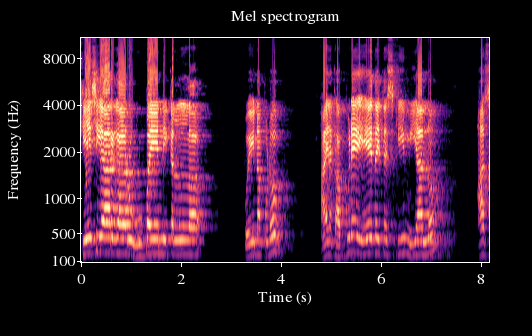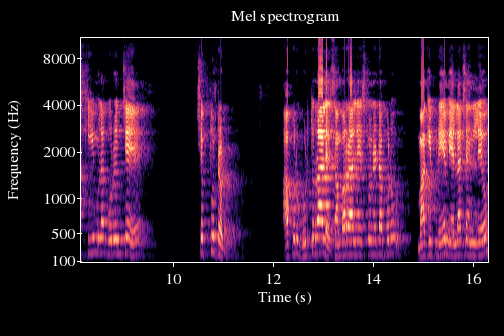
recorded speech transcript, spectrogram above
కేసీఆర్ గారు ఉప ఎన్నికల్లో పోయినప్పుడు ఆయనకు అప్పుడే ఏదైతే స్కీమ్ ఇవ్వాలనో ఆ స్కీముల గురించే చెప్తుంటాడు. అప్పుడు గుర్తు రాలే సంబరాలు చేసుకునేటప్పుడు మాకు ఇప్పుడు ఏం ఎలక్షన్ లేవు.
